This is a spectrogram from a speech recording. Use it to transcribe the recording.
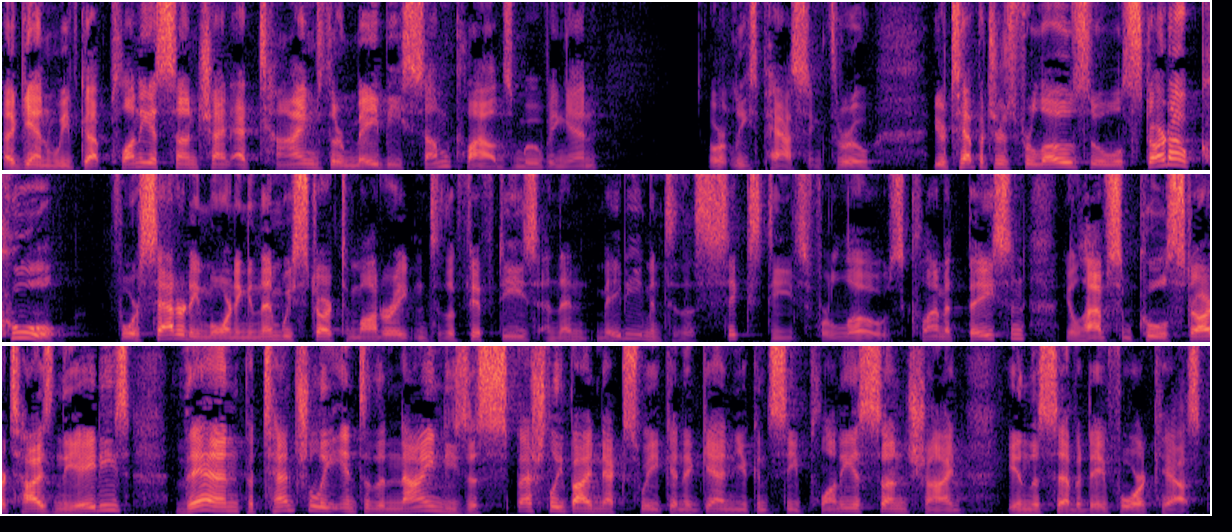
Again, we've got plenty of sunshine. At times, there may be some clouds moving in, or at least passing through. Your temperatures for lows will start out cool for Saturday morning, and then we start to moderate into the 50s and then maybe even to the 60s for lows. Klamath Basin, you'll have some cool starts, highs in the 80s, then potentially into the 90s, especially by next week. And again, you can see plenty of sunshine in the seven day forecast.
